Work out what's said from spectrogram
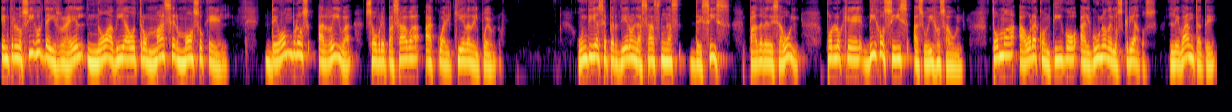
Entre los hijos de Israel no había otro más hermoso que él. De hombros arriba sobrepasaba a cualquiera del pueblo. Un día se perdieron las asnas de Cis, padre de Saúl, por lo que dijo Cis a su hijo Saúl, Toma ahora contigo alguno de los criados, levántate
